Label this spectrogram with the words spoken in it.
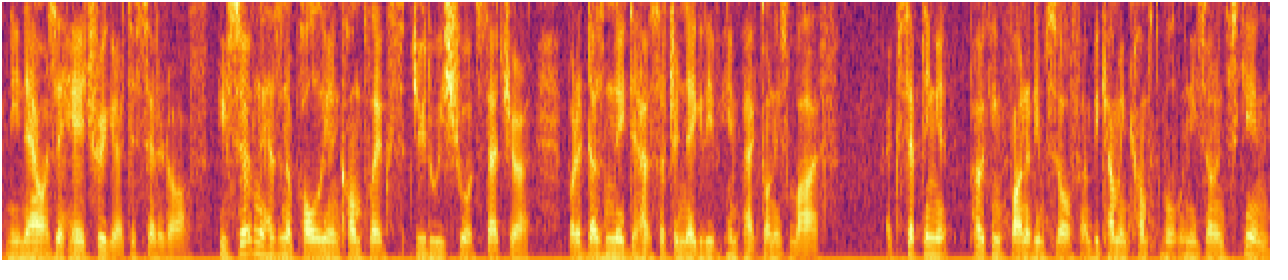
and he now has a hair trigger to set it off. He certainly has a Napoleon complex due to his short stature, but it doesn't need to have such a negative impact on his life. Accepting it, poking fun at himself, and becoming comfortable in his own skin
